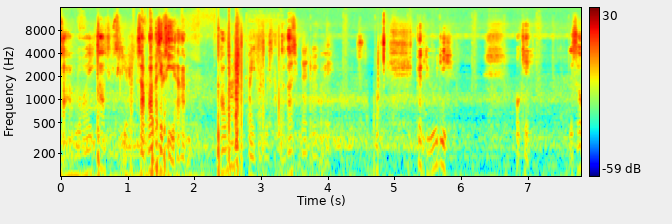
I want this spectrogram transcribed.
สามร้อยเก้าสิบสี่สามร้อยแปดสิบสี่แล้วกัน เพราะว่าไปทางสามร้อยเก้าสิบน่าจะไม่ไหวก็รู้ดิ โอเค let's go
